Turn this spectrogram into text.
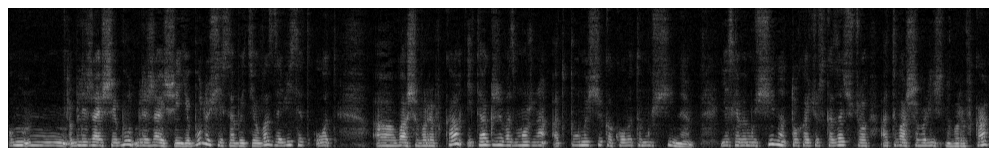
ближайшие, ближайшие будущие события у вас зависят от вашего рывка и также, возможно, от помощи какого-то мужчины. Если вы мужчина, то хочу сказать, что от вашего личного рывка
